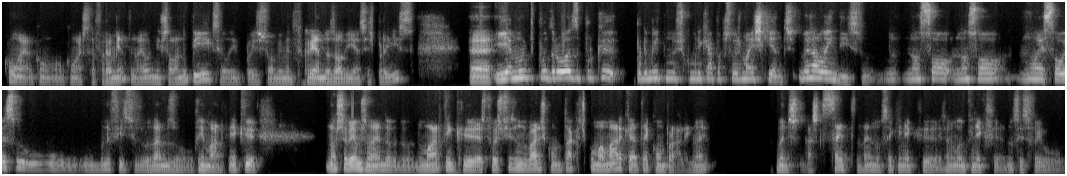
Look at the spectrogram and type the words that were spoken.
com, a, com, com esta ferramenta, não é? instalando o Pixel e depois, obviamente, criando as audiências para isso. Uh, e é muito poderoso porque permite-nos comunicar para pessoas mais quentes. Mas além disso, não só não só não é só esse o, o benefício de usarmos o remarketing, é que nós sabemos, não é, do, do, do, marketing que as pessoas precisam de vários contactos com uma marca até comprarem, não é? Menos, acho que sete, não é? Não sei quem é que, já não me lembro quem é que fez, não sei se foi o,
